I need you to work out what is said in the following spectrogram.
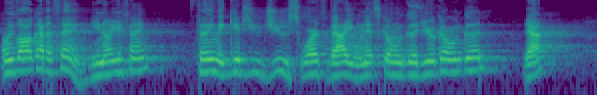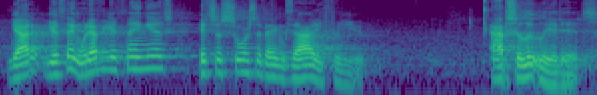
And we've all got a thing. Do You know your thing? Thing that gives you juice, worth, value. When it's going good, you're going good? Yeah? Got it? Your thing. Whatever your thing is, it's a source of anxiety for you. Absolutely, it is.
